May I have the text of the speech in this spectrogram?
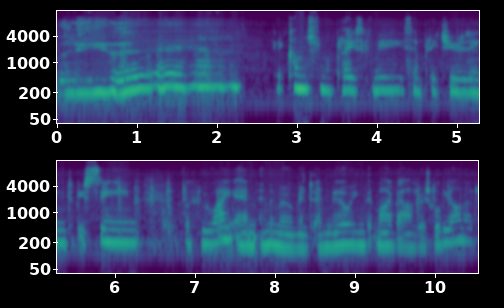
believing. It comes from a place of me simply choosing to be seen for who I am in the moment and knowing that my boundaries will be honored.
